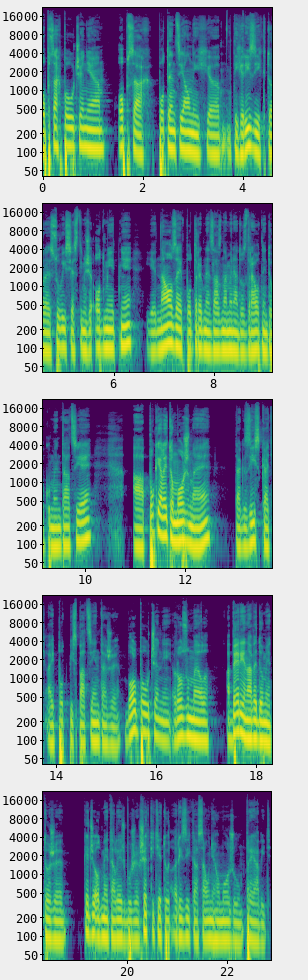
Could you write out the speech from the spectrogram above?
obsah poučenia, obsah potenciálnych e, tých rizik, ktoré súvisia s tým, že odmietne, je naozaj potrebné zaznamenať do zdravotnej dokumentácie. A pokiaľ je to možné, tak získať aj podpis pacienta, že bol poučený, rozumel, a berie na vedomie to, že keďže odmieta liečbu, že všetky tieto rizika sa u neho môžu prejaviť.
